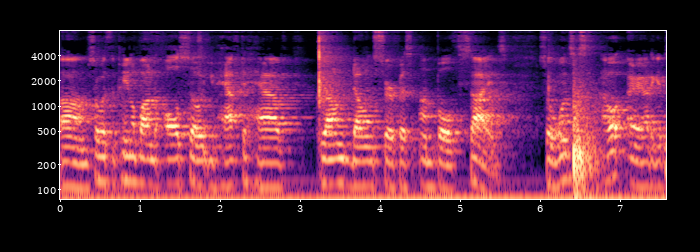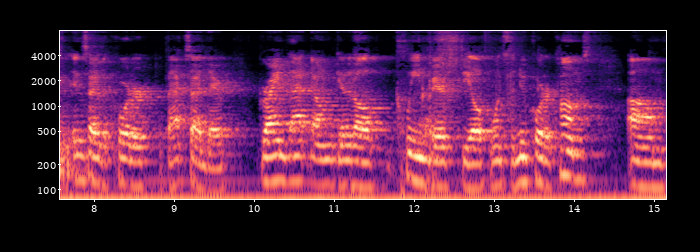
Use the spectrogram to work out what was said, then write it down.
Um, so with the panel bond also, you have to have ground down surface on both sides. So once it's out, I gotta get to the inside of the quarter, the back side there, grind that down, get it all clean bare steel. Once the new quarter comes, um,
